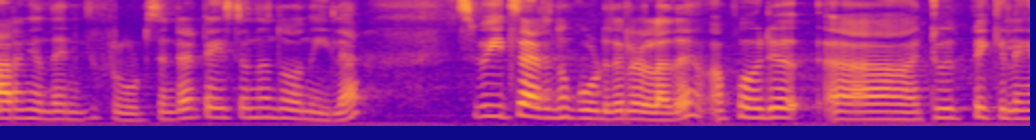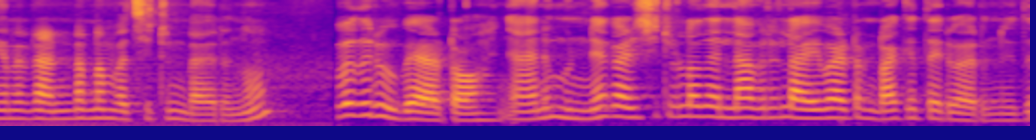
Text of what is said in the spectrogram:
പറഞ്ഞത്. എനിക്ക് ഫ്രൂട്ട്സിന്റെ ടേസ്റ്റ് ഒന്നും തോന്നിയില്ല. സ്വീറ്റ്സ് ആയിരുന്നു കൂടുതലുള്ളത്. അപ്പോൾ ഒരു ടൂത്ത് പിക്കിൽ ഇങ്ങനെ രണ്ടെണ്ണം വെച്ചിട്ടുണ്ടായിരുന്നു. ഇരുപത് രൂപയാട്ടോ. ഞാൻ മുന്നേ കഴിച്ചിട്ടുള്ളതെല്ലാം അവർ ലൈവായിട്ട് ഉണ്ടാക്കി തരുമായിരുന്നു. ഇത്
